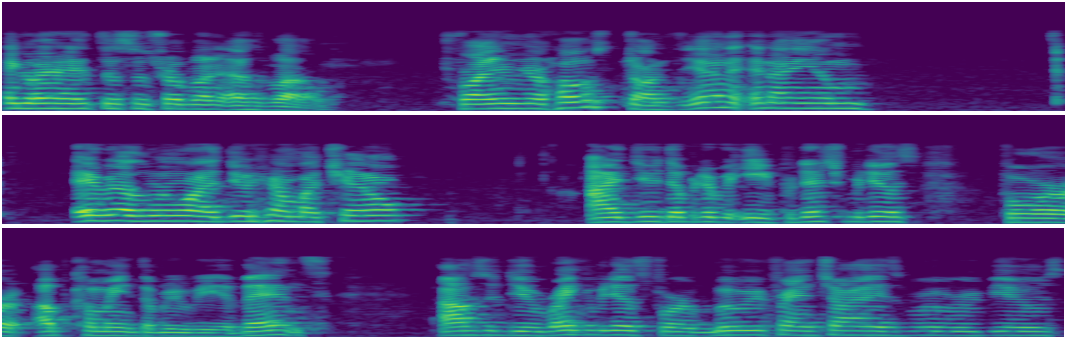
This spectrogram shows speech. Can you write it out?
And go ahead and hit the subscribe button as well. I am your host, Jonathan, and I am, if you guys what I do here on my channel, I do WWE prediction videos for upcoming WWE events. I also do ranking videos for movie franchise, movie reviews,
